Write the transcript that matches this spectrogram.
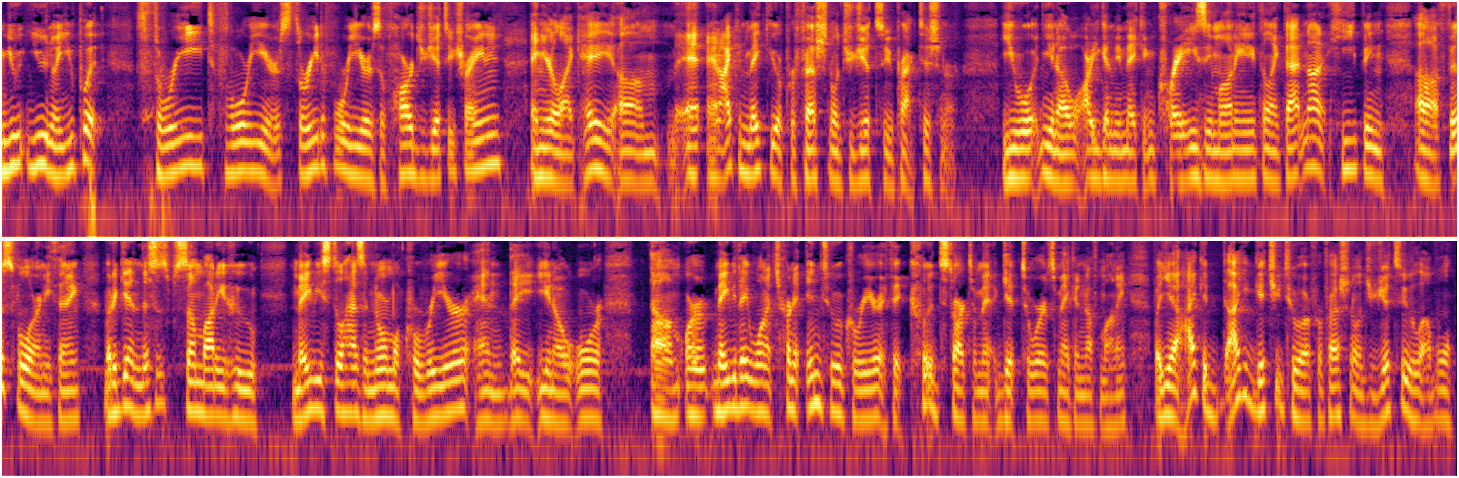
you you know, you put three to four years, three to four years of hard jujitsu training, and you're like, hey, um, and, and I can make you a professional jujitsu practitioner. You you know are you going to be making crazy money anything like that? Not heaping uh, fistful or anything but again this is somebody who maybe still has a normal career and they you know or um, or maybe they want to turn it into a career if it could start to ma- get to where it's making enough money. But yeah, I could I could get you to a professional jujitsu level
